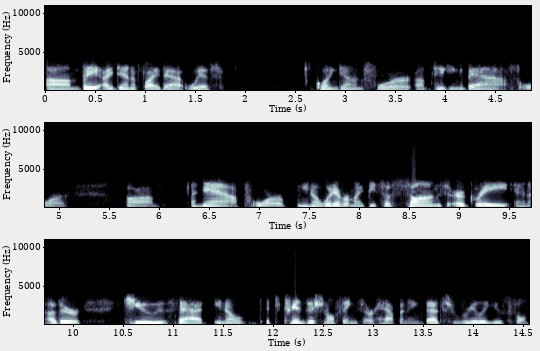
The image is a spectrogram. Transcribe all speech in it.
um, they identify that with going down for um, taking a bath or um, a nap or you know whatever it might be. So songs are great, and other cues that you know transitional things are happening. That's really useful.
